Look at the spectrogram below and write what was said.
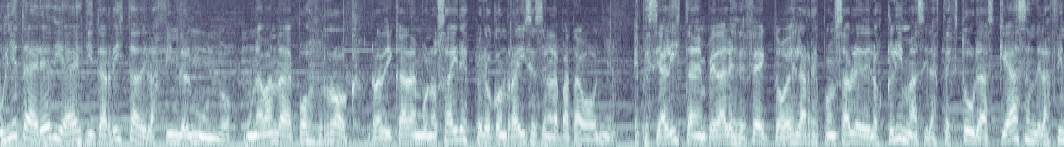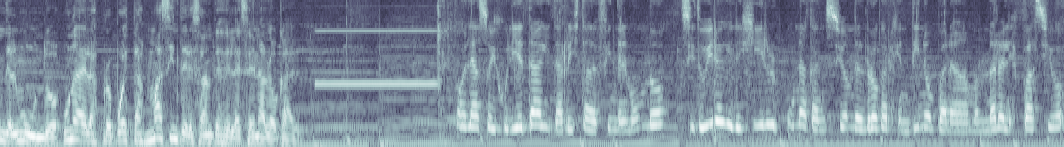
Julieta Heredia es guitarrista de La Fin del Mundo, una banda de post-rock radicada en Buenos Aires pero con raíces en la Patagonia. Especialista en pedales de efecto, es la responsable de los climas y las texturas que hacen de La Fin del Mundo una de las propuestas más interesantes de la escena local. Hola, soy Julieta, guitarrista de Fin del Mundo. Si tuviera que elegir una canción del rock argentino para mandar al espacio,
